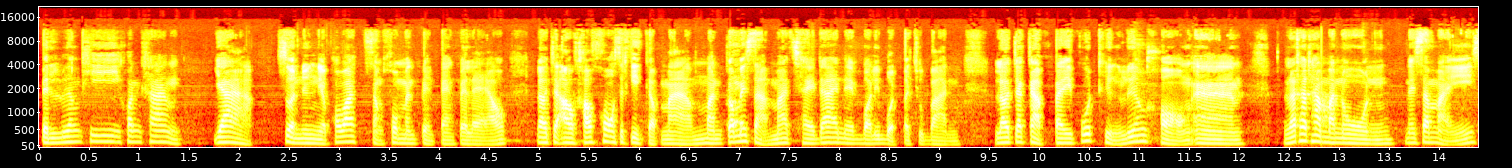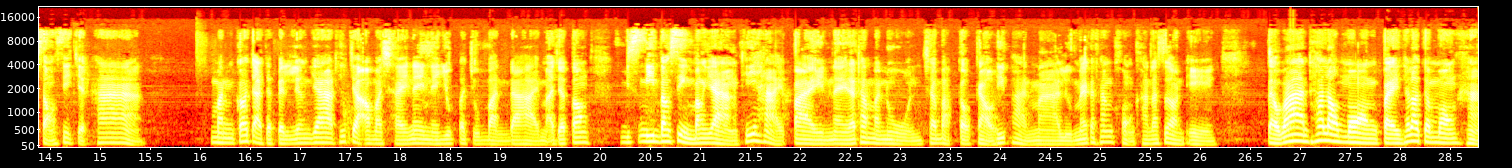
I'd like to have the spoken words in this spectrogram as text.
เป็นเรื่องที่ค่อนข้างยากส่วนหนึ่งเนี่ยเพราะว่าสังคมมันเปลี่ยนแปลงไปแล้ว เราจะเอาเขาโครงเศรษฐกิจกลับมา มันก็ไม่สามารถใช้ได้ในบริบทปัจจุบัน เราจะกลับไปพูดถึงเรื่องของอ่ารัฐธรรมนูญในสมัย 2475 มันก็อาจจะเป็นเรื่องยากที่จะเอามาใช้ในในยุคปัจจุบันได้ มันอาจจะต้องมีบางสิ่งบางอย่างที่หายไปในรัฐธรรมนูญ ฉบับเก่าๆที่ผ่านมา หรือแม้กระทั่งของคณะรัษฎรเอง แต่ว่าถ้าเรามองไปถ้าเราจะมองหา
